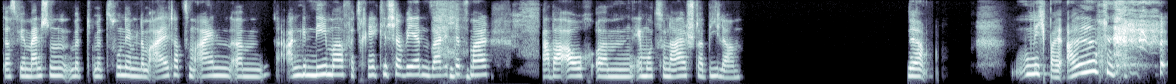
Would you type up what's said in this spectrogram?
dass wir Menschen mit, mit zunehmendem Alter zum einen ähm, angenehmer, verträglicher werden, sage ich jetzt mal, aber auch ähm, emotional stabiler. Ja, Nicht bei allen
